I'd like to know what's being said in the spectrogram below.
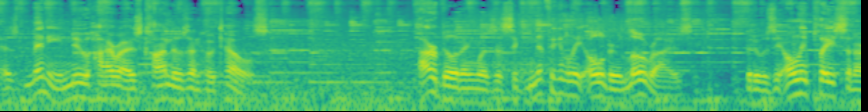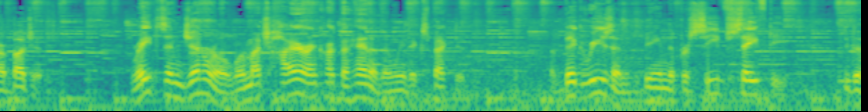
has many new high-rise condos and hotels. Our building was a significantly older low-rise, but it was the only place in our budget. Rates in general were much higher in Cartagena than we'd expected. A big reason being the perceived safety due to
